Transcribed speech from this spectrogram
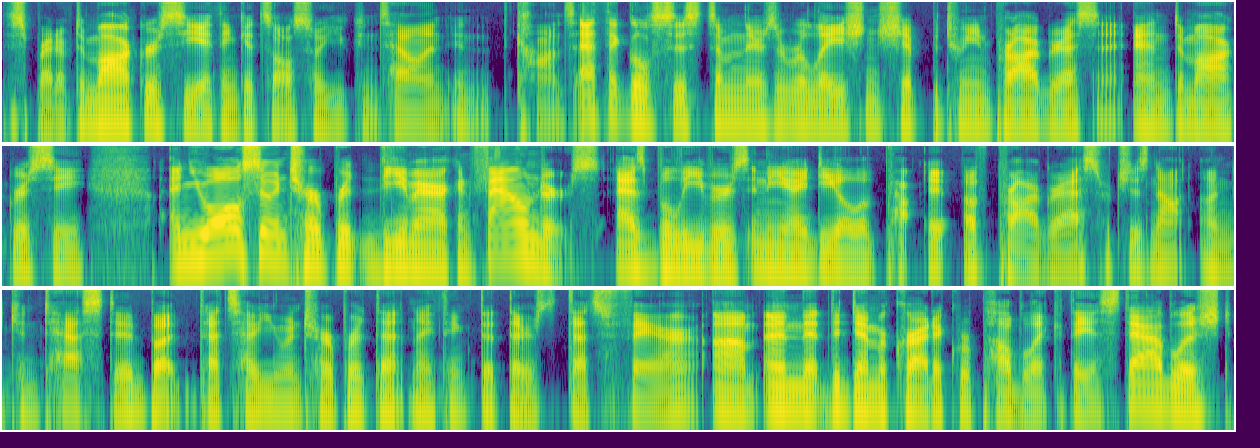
the spread of democracy. I think it's also, you can tell in, in Kant's ethical system, there's a relationship between progress and, and democracy. And you also interpret the American founders as believers in the ideal of, pro- of progress, which is not uncontested, but that's how you interpret that, and I think that there's that's fair. Um, and that the Democratic Republic they established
